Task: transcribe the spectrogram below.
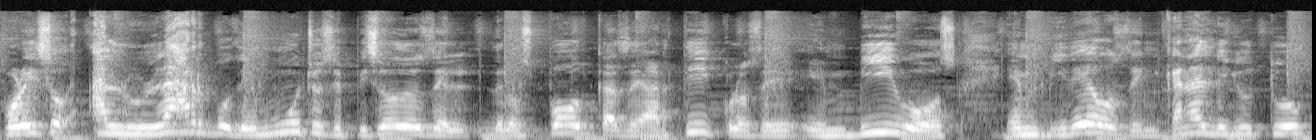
Por eso, a lo largo de muchos episodios de, los podcasts, de artículos, en vivos, en videos de mi canal de YouTube,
